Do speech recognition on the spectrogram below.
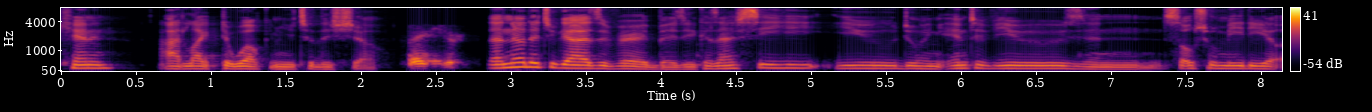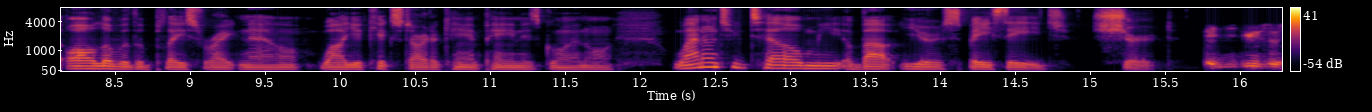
Ken, I'd like to welcome you to the show. Thank you. I know that you guys are very busy because I see you doing interviews and social media all over the place right now while your Kickstarter campaign is going on. Why don't you tell me about your Space Age shirt? It uses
